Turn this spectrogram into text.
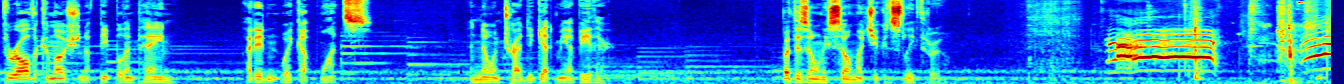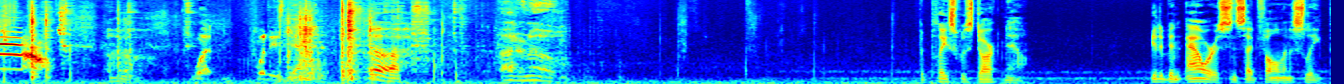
Through all the commotion of people in pain, I didn't wake up once, and no one tried to get me up either. But there's only so much you can sleep through. Oh, what? What is that? Uh, I don't know. The place was dark now. It had been hours since I'd fallen asleep.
